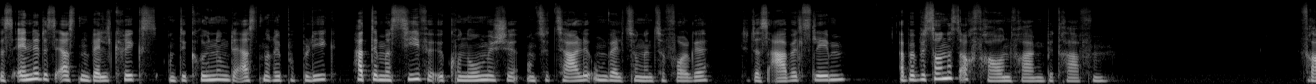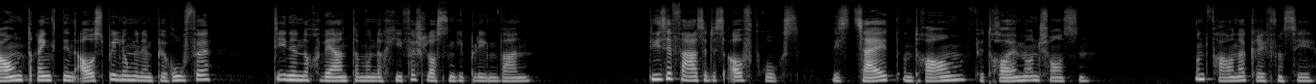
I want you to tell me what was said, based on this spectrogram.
Das Ende des Ersten Weltkriegs und die Gründung der Ersten Republik hatte massive ökonomische und soziale Umwälzungen zur Folge, die das Arbeitsleben, aber besonders auch Frauenfragen betrafen. Frauen drängten in Ausbildungen und Berufe, die ihnen noch während der Monarchie verschlossen geblieben waren. Diese Phase des Aufbruchs ließ Zeit und Raum für Träume und Chancen. Und Frauen ergriffen sie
